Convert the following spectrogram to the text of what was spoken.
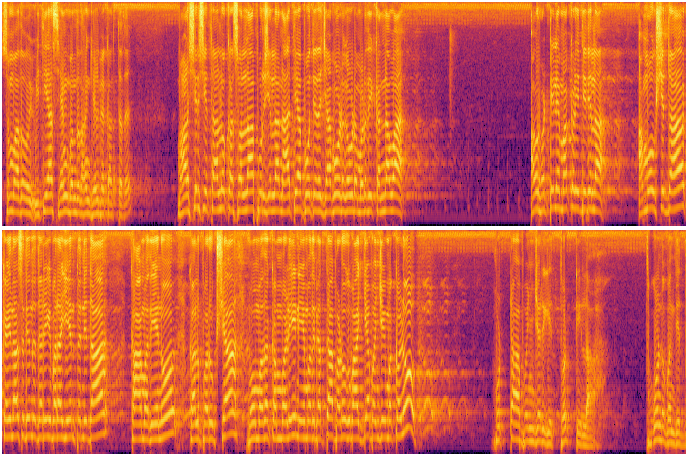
ಸುಮ್ಮ ಅದು ಇತಿಹಾಸ ಹೆಂಗೆ ಬಂದದ ಹಂಗೆ ಹೇಳಬೇಕಾಗ್ತದೆ. ಮಾಳಶಿರ್ಸಿ ತಾಲೂಕು ಸೊಲ್ಲಾಪುರ ಜಿಲ್ಲಾ ನಾತ್ಯಾಪೋತ್ಯದ ಜಾಬೋಡಗೌಡ ಮಡದಿ ಕನ್ನವ. ಅವ್ರ ಹೊಟ್ಟೆಲೆ ಮಕ್ಕಳು ಇದ್ದಿದ್ದಿಲ್ಲ. ಅಮೋಕ್ಷಿದ್ದ ಕೈಲಾಸದಿಂದ ದರಿಗೆ ಬರ ಏನು ತಂದಿದ್ದ? ಕಾಮದೇನು ಕಲ್ಪವೃಕ್ಷ, ಹೋಮದ ಕಂಬಳಿ, ನೇಮದ ಬೆತ್ತ ಬಡಗು ಭಾಗ್ಯ ಬಂಜಿ ಮಕ್ಕಳು. ಹುಟ್ಟ ಬಂಜರಿಗೆ ತೊಟ್ಟಿಲ್ಲ. ತಗೊಂಡು ಬಂದಿದ್ದ.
